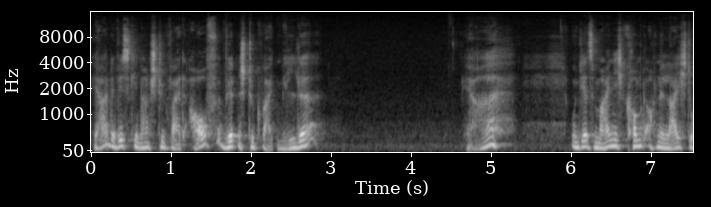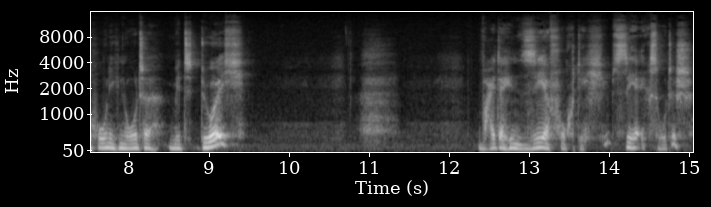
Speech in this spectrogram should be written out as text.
Ja, der Whisky macht ein Stück weit auf, wird ein Stück weit milder. Ja, und jetzt meine ich, kommt auch eine leichte Honignote mit durch. Weiterhin sehr fruchtig, sehr exotisch.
